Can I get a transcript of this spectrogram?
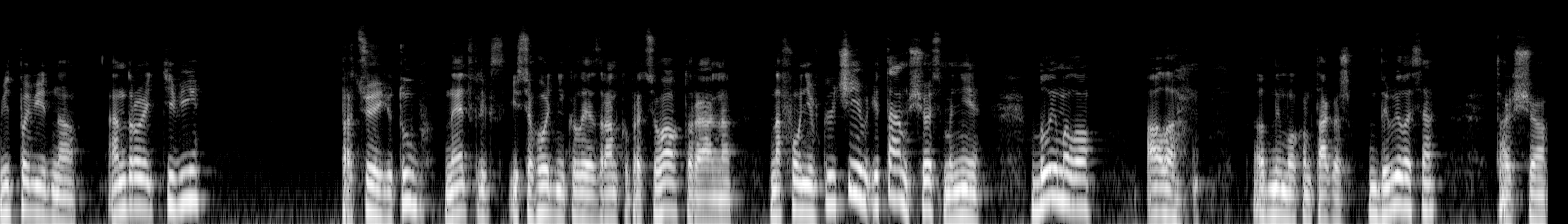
Відповідно, Android TV, працює YouTube, Netflix. І сьогодні, коли я зранку працював, то реально на фоні включив і там щось мені блимало. Алла одним оком також дивилася. Так що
